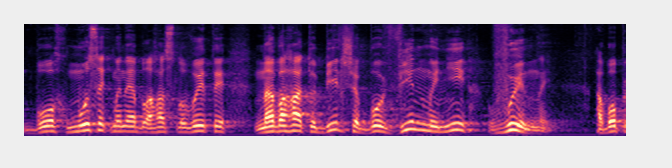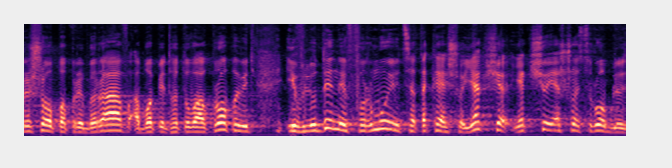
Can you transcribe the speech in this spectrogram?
Бог мусить мене благословити набагато більше, бо Він мені винний. Або прийшов, поприбирав, або підготував проповідь. І в людини формується таке, що якщо, якщо я щось роблю,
